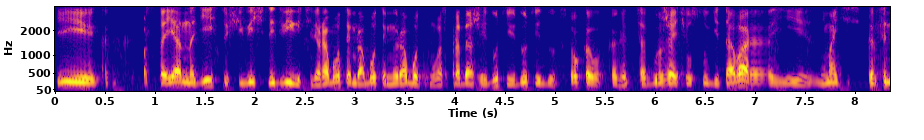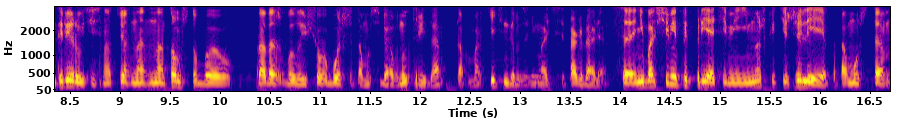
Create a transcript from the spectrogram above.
и как постоянно действующий вечный двигатель. Работаем, работаем и работаем. У вас продажи идут, и идут, идут. Только, как говорится, отгружайте услуги товара и занимайтесь, концентрируйтесь на, на, на том, чтобы продаж было еще больше там у себя внутри, да, там маркетингом занимайтесь и так далее. С небольшими предприятиями немножко тяжелее, потому что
